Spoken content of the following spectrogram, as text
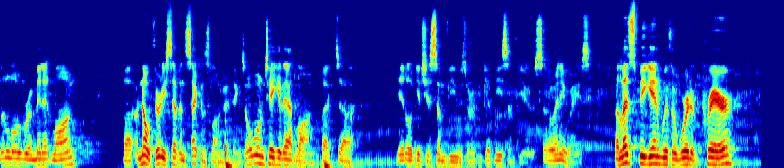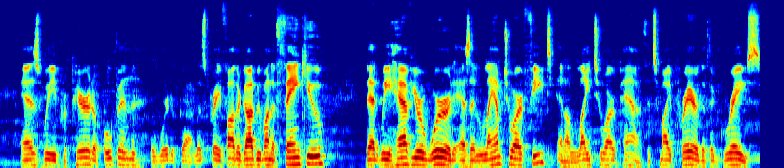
little over a minute long. Uh, no, 37 seconds long, I think. So it won't take you that long, but uh, it'll get you some views or get me some views. So, anyways, but let's begin with a word of prayer as we prepare to open the Word of God. Let's pray. Father God, we want to thank you that we have your word as a lamp to our feet and a light to our path. It's my prayer that the grace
